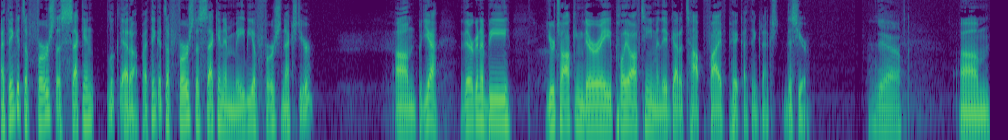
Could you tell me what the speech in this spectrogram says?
I think it's a first, a second. Look that up. I think it's a first, a second, and maybe a first next year. Um, but yeah, they're going to be. You're talking. They're a playoff team, and they've got a top five pick. I think next this year. yeah. um,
